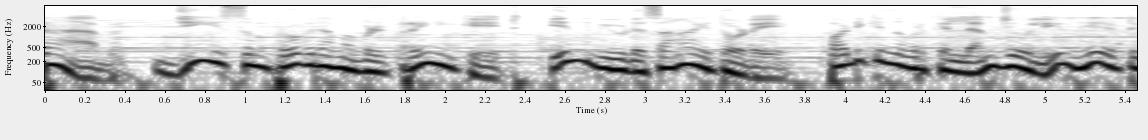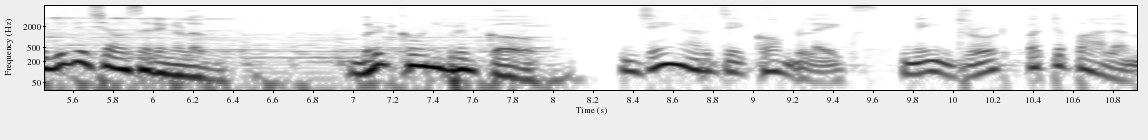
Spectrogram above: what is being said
tab G S M programmable training kit എന്നിവയുടെ സഹായത്തോടെ പഠിക്കുന്നവർക്കെല്ലാം ജോലി നേരിട്ട് ബ്രിഡ്കോൻ Bridco J R J complex main road Ottapalam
